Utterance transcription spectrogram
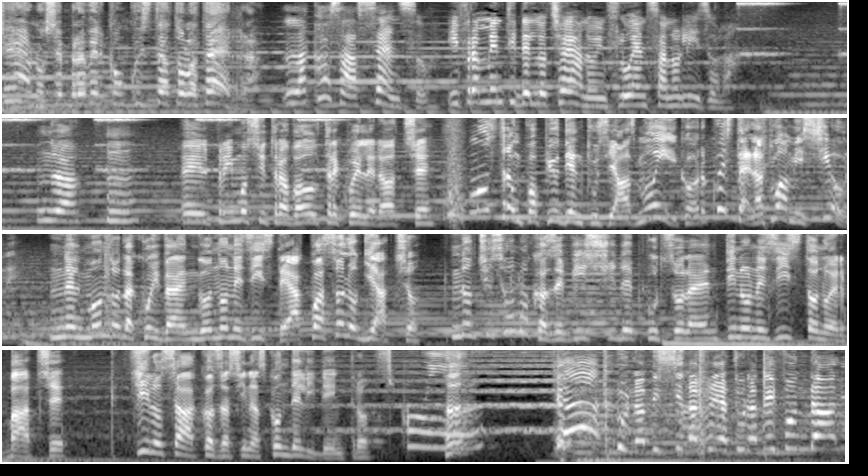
L'oceano sembra aver conquistato la Terra. La cosa ha senso. I frammenti dell'oceano influenzano l'isola. Già. Mm. E il primo si trova oltre quelle rocce. Mostra un po' più di entusiasmo, Igor. Questa è la tua missione. Nel mondo da cui vengo non esiste acqua, solo ghiaccio. Non ci sono cose viscide, puzzolenti, non esistono erbacce. Chi lo sa cosa si nasconde lì dentro? Eh? Ah, una vissina creatura dei fondali!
